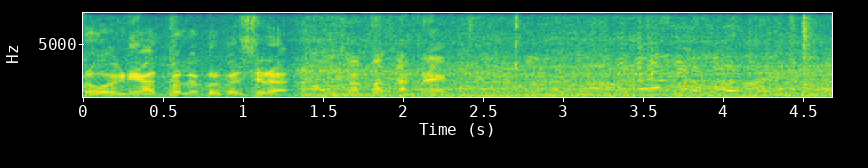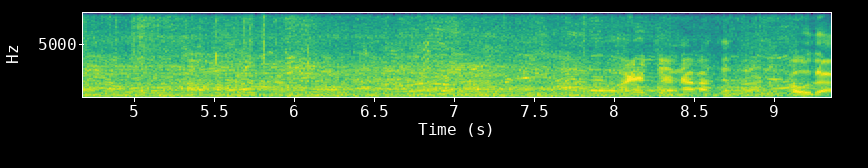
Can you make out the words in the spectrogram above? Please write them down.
ರೋಹಿಣಿ ಆದ್ಮೇಲೆ ಸ್ವಲ್ಪ ಮಳೆ ಚೆನ್ನಾಗತ್ತಲ್ಲ ಹೌದಾ?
